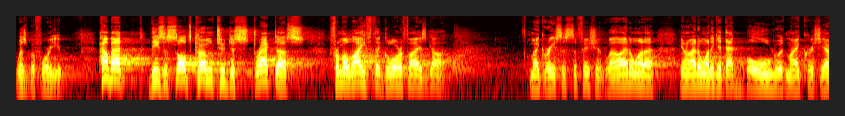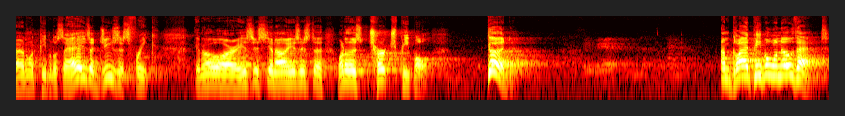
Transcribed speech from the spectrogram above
was before you. How about these assaults come to distract us from a life that glorifies God? My grace is sufficient. Well, I don't want to, you know, I don't want to get that bold with my Christianity. I don't want people to say, hey, he's a Jesus freak, you know, or he's just, you know, he's just a, one of those church people. Good. I'm glad people will know that.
